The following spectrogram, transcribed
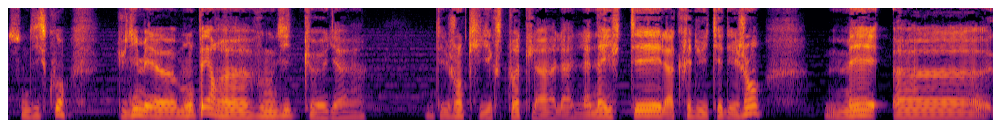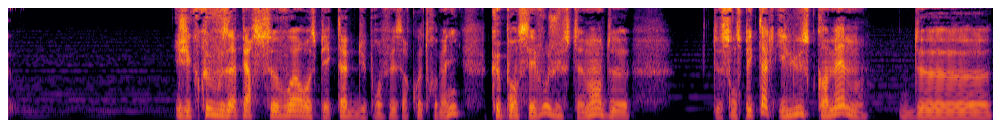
son, discours. Lui dis, mais euh, mon père, euh, vous nous dites qu'il y a des gens qui exploitent la, naïveté, la crédulité des gens, mais euh, j'ai cru vous apercevoir au spectacle du professeur Quattromani. Que pensez-vous justement de son spectacle? Il use quand même de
